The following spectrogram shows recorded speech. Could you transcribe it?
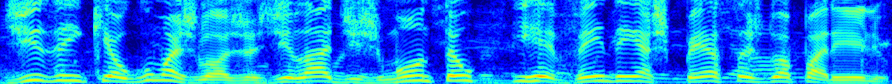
dizem que algumas lojas de lá desmontam e revendem as peças do aparelho.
